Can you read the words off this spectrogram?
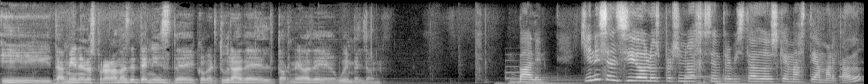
Y también en los programas de tenis de cobertura del torneo de Wimbledon. Vale. ¿Quiénes han sido los personajes entrevistados que más te han marcado?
